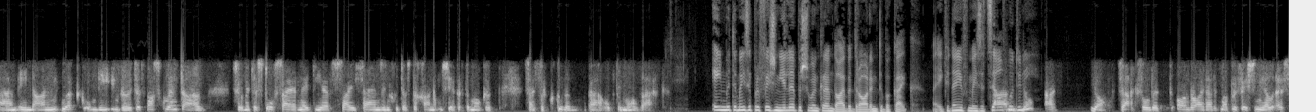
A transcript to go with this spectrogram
Ehm um, en dan ook om die inverter vas skoon te hou so met 'n stofsuier net deur sy fans en goeders te gaan om seker te maak dat sy verkoeling uh, optimaal werk. En moet 'n mens 'n professionele persoon kry om daai bedrading te bekyk? Ek weet nou nie of mense dit self um, moet doen nie. Ja, uh, ja, so ek sal dit aanraai dat dit maar professioneel is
